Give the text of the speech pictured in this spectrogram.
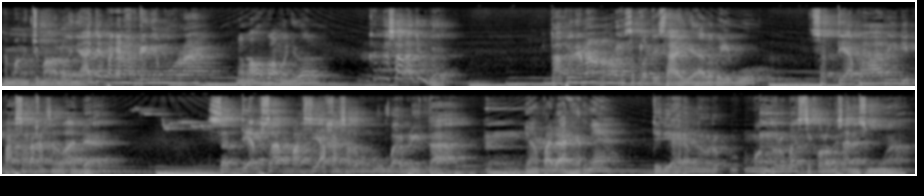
Emang cuma lo nya aja pengen harganya murah, nggak mau gue mau jual. Kan nggak salah juga. Tapi memang orang seperti saya, bapak ibu, setiap hari di pasar akan selalu ada. Setiap saat pasti akan selalu mengubar berita yang pada akhirnya jadi akhirnya mengerubah psikologis anda semua.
